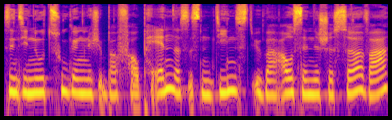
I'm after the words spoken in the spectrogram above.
sind sie nur zugänglich über VPN. Das ist ein Dienst über ausländische Server.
